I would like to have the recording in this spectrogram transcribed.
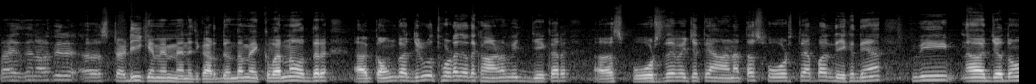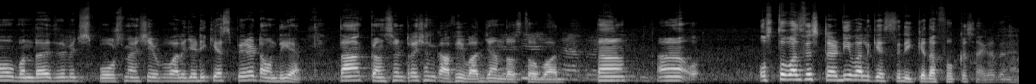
ਤਾਂ ਇਸ ਦੇ ਨਾਲ ਫਿਰ ਸਟੱਡੀ ਕਿਵੇਂ ਮੈਨੇਜ ਕਰਦੇ ਹੁੰਦਾ ਮੈਂ ਇੱਕ ਵਾਰ ਨਾ ਉਧਰ ਕਹੂੰਗਾ ਜਰੂਰ ਥੋੜਾ ਜਿਹਾ ਦਿਖਾਣ ਵੀ ਜੇਕਰ ਸਪੋਰਟਸ ਦੇ ਵਿੱਚ ਧਿਆਨ ਆ ਤਾਂ ਸਪੋਰਟਸ ਤੇ ਆਪਾਂ ਦੇਖਦੇ ਆ ਵੀ ਜਦੋਂ ਬੰਦਾ ਇਹਦੇ ਵਿੱਚ ਸਪੋਰਟਸਮੈਨਸ਼ਿਪ ਵਾਲੀ ਜਿਹੜੀ ਕਿ ਸਪਿਰਿਟ ਆਉਂਦੀ ਹੈ ਤਾਂ ਕਨਸੈਂਟਰੇਸ਼ਨ ਕਾਫੀ ਵੱਧ ਜਾਂਦਾ ਉਸ ਤੋਂ ਬਾਅਦ। ਤਾਂ ਉਸ ਤੋਂ ਬਾਅਦ ਫਿਰ ਸਟੱਡੀ ਵੱਲ ਕਿਸ ਤਰੀਕੇ ਦਾ ਫੋਕਸ ਹੈਗਾ ਤੇ ਨਾਲ?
